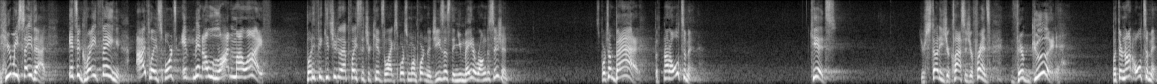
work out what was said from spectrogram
Hear me say that. It's a great thing. I played sports, it meant a lot in my life. But if it gets you to that place that your kids like sports are more important than Jesus, then you made a wrong decision. Sports aren't bad, but they're not ultimate. Kids, your studies, your classes, your friends, they're good, but they're not ultimate.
